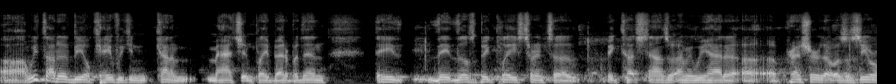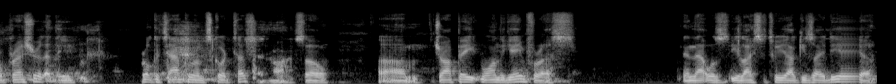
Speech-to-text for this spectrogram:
Uh, we thought it would be okay if we can kind of match and play better, but then they they those big plays turn into big touchdowns. I mean, we had a, a pressure that was a zero pressure that they broke a tackle and scored a touchdown on. So um, drop eight won the game for us, and that was Ilaisa Tuiaki's idea.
